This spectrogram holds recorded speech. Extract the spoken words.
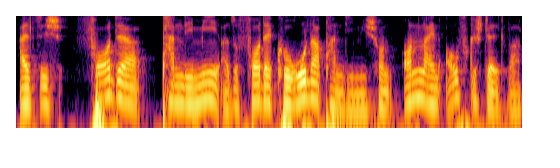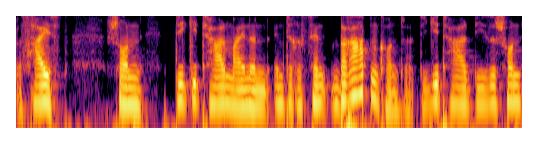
Als ich vor der Pandemie, also vor der Corona-Pandemie schon online aufgestellt war. Das heißt, schon digital meinen Interessenten beraten konnte, digital diese schon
